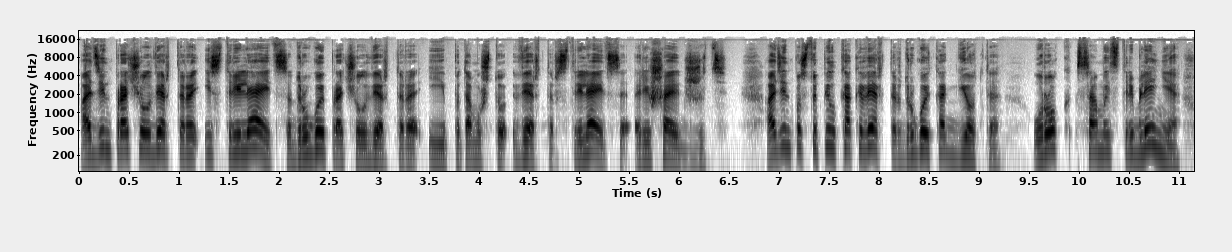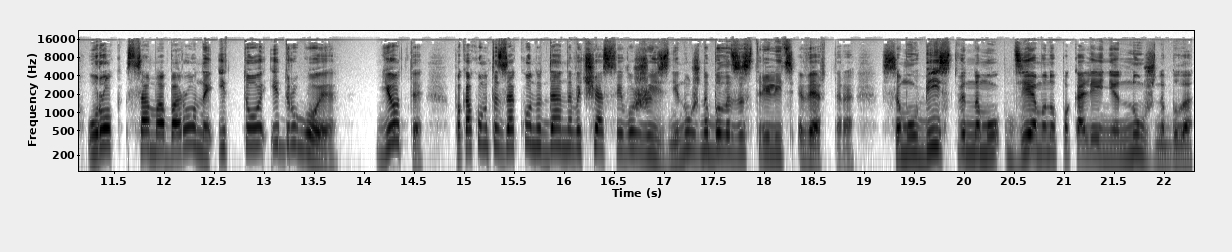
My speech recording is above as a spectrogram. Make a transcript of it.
Один прочел Вертера и стреляется, другой прочел Вертера и, потому что Вертер стреляется, решает жить. Один поступил как Вертер, другой как Гёте. Урок самоистребления, урок самообороны и то, и другое. Гёте по какому-то закону данного часа его жизни нужно было застрелить Вертера. Самоубийственному демону поколения нужно было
